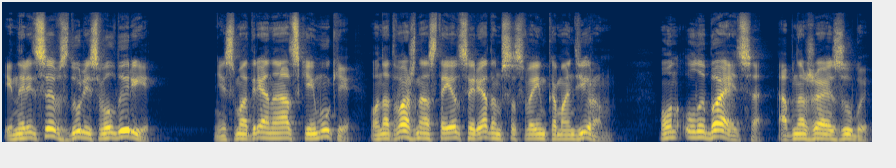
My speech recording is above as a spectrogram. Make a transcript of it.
и на лице вздулись волдыри. Несмотря на адские муки, он отважно остается рядом со своим командиром. Он улыбается, обнажая зубы,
